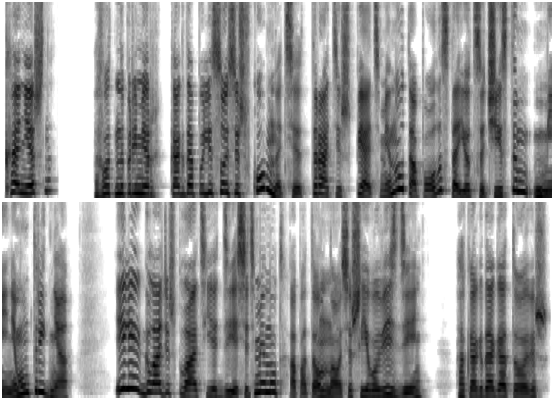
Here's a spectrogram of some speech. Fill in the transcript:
«Конечно. Вот, например, когда пылесосишь в комнате, тратишь пять минут, а пол остается чистым минимум три дня. Или гладишь платье десять минут, а потом носишь его весь день. А когда готовишь?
